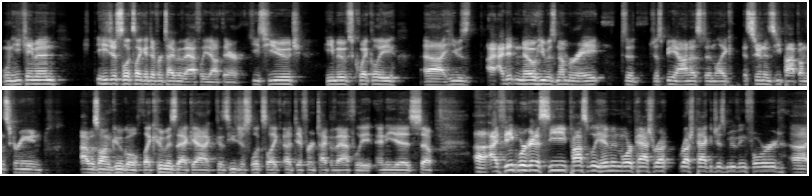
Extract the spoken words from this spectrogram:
when he came in, he just looks like a different type of athlete out there. He's huge. He moves quickly. Uh, he was. I, I didn't know he was number eight. To just be honest, and like as soon as he popped on the screen, I was on Google. Like, who is that guy? Because he just looks like a different type of athlete, and he is. So uh, I think we're going to see possibly him in more pass rush packages moving forward. Uh,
